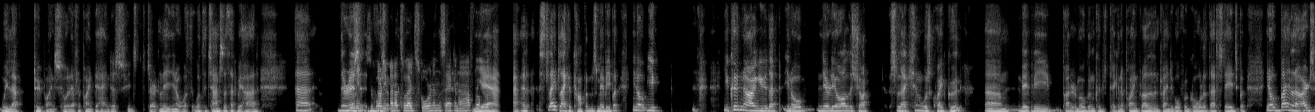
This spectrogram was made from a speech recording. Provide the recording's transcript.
we left two points, so we left a point behind us. It's certainly, you know, with with the chances that we had, uh, there is 30, 30 minutes without scoring in the second half. Roughly. Yeah, a, a slight lack of confidence, maybe, but you know, you you couldn't argue that you know nearly all the shot selection was quite good. Um, maybe Peadar Mogan could have taken a point rather than trying to go for a goal at that stage. But you know, by and large,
